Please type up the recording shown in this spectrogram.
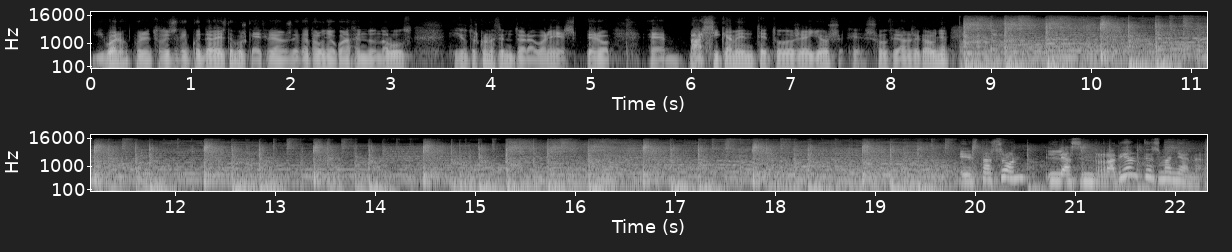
Y bueno, pues entonces te encuentras esto, pues que hay ciudadanos de Cataluña con acento andaluz y otros con acento aragonés. Pero básicamente todos ellos son ciudadanos de Cataluña. Estas son las radiantes mañanas.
